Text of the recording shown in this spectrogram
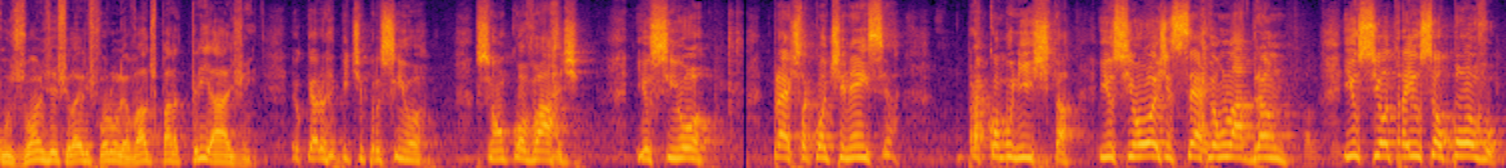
Os Jones de eles foram levados para triagem. Eu quero repetir para o senhor: o senhor é um covarde e o senhor presta continência para comunista. E o senhor hoje serve a um ladrão. E o senhor traiu o seu povo.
